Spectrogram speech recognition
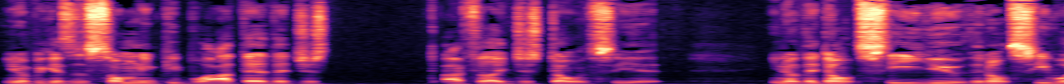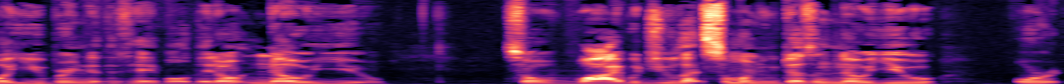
You know, because there's so many people out there that just, I feel like, just don't see it. You know, they don't see you. They don't see what you bring to the table. They don't know you. So why would you let someone who doesn't know you or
